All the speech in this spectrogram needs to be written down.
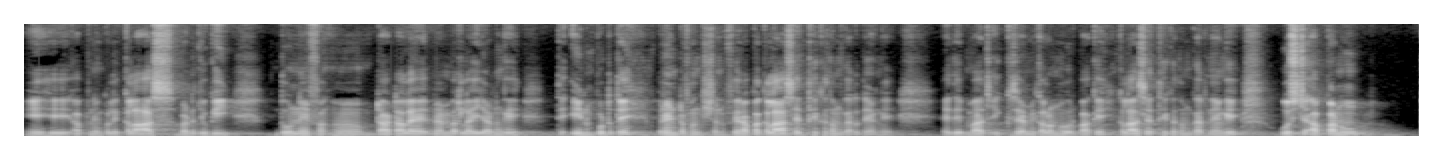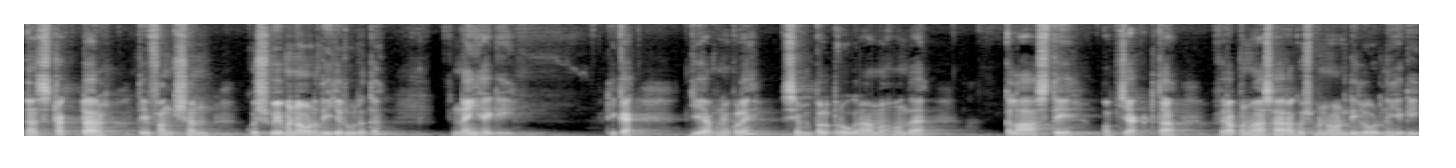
ਇਹ ਆਪਣੇ ਕੋਲੇ ਕਲਾਸ ਬਣ ਜੂਗੀ। ਦੋਨੇ ਡਾਟਾ ਲੈ ਮੈਂਬਰ ਲਏ ਜਾਣਗੇ ਤੇ ਇਨਪੁਟ ਤੇ ਪ੍ਰਿੰਟ ਫੰਕਸ਼ਨ ਫਿਰ ਆਪਾਂ ਕਲਾਸ ਇੱਥੇ ਖਤਮ ਕਰ ਦਿਆਂਗੇ। ਇਹਦੇ ਬਾਅਦ ਇੱਕ ਸੈਮੀਕੋਲਨ ਹੋਰ ਪਾ ਕੇ ਕਲਾਸ ਇੱਥੇ ਖਤਮ ਕਰ ਦਿਆਂਗੇ। ਉਸ 'ਚ ਆਪਾਂ ਨੂੰ ਕੰਸਟਰਕਟਰ ਤੇ ਫੰਕਸ਼ਨ ਕੁਝ ਵੀ ਬਣਾਉਣ ਦੀ ਜ਼ਰੂਰਤ ਨਹੀਂ ਹੈਗੀ। ਠੀਕ ਹੈ? ਜੇ ਆਪਣੇ ਕੋਲੇ ਸਿੰਪਲ ਪ੍ਰੋਗਰਾਮ ਆਉਂਦਾ ਕਲਾਸ ਤੇ ਆਬਜੈਕਟ ਦਾ, ਫਿਰ ਆਪਾਂ ਨੂੰ ਆ ਸਾਰਾ ਕੁਝ ਬਣਾਉਣ ਦੀ ਲੋੜ ਨਹੀਂ ਹੈਗੀ।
